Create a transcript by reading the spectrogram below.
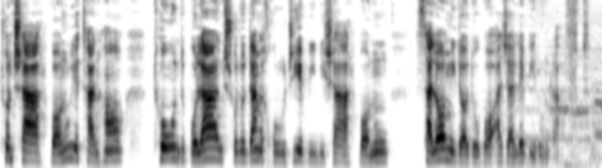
چون شهربانوی تنها تند بلند شد و دم خروجی بیبی بی شهربانو سلامی داد و با عجله بیرون رفت.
